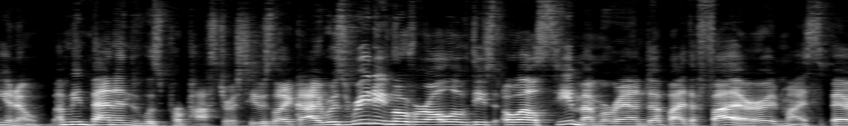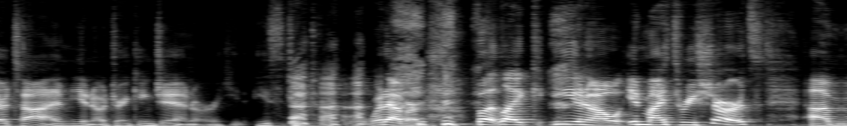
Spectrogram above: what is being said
you know, I mean, Bannon was preposterous. He was like, I was reading over all of these OLC memoranda by the fire in my spare time, you know, drinking gin or he, he's or whatever. but like, you know, in my three shirts, um,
